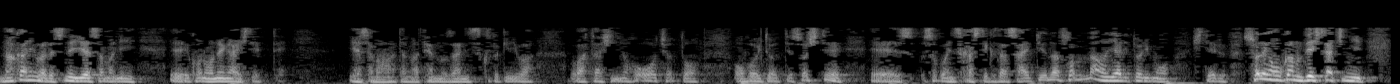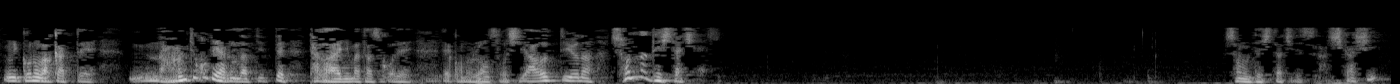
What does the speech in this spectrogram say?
中にはですね、イエス様に、えこのお願いしていって、イエス様あなたが天の座に着くときには、私の方をちょっと覚えておいて、そして、えー、そこに着かせてくださいというのは、そんなやりとりもしている。それが他の弟子たちに、この分かって、なんてことやるんだって言って、互いにまたそこで、この論争し合うっていうような、そんな弟子たちです。その弟子たちですが、しかし、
